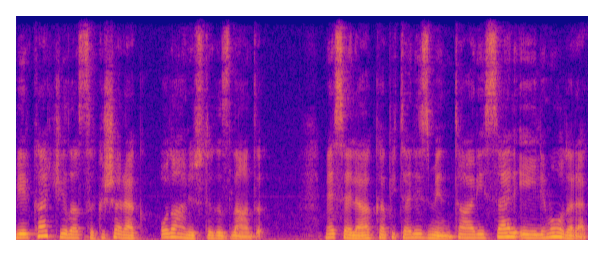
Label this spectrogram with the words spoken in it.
birkaç yıla sıkışarak olağanüstü hızlandı. Mesela kapitalizmin tarihsel eğilimi olarak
